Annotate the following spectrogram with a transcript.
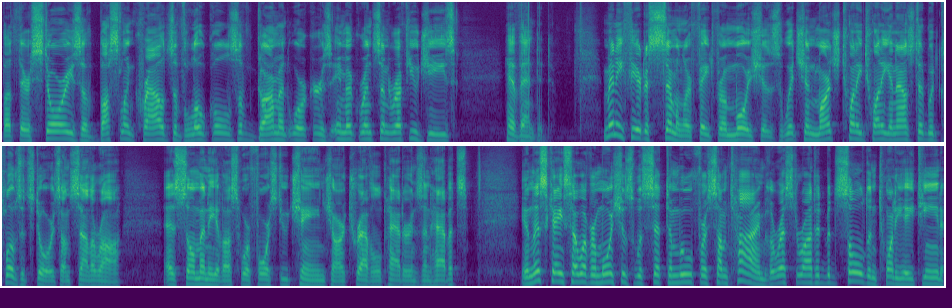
but their stories of bustling crowds of locals, of garment workers, immigrants, and refugees have ended. Many feared a similar fate for Moishes, which in March 2020 announced it would close its doors on Saint Laurent, as so many of us were forced to change our travel patterns and habits. In this case, however, Moishes was set to move for some time. The restaurant had been sold in 2018,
